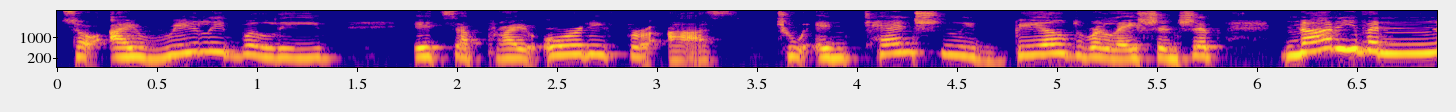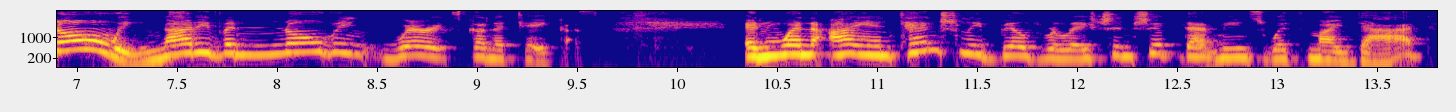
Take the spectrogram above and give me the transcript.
So I really believe it's a priority for us to intentionally build relationship not even knowing not even knowing where it's going to take us and when i intentionally build relationship that means with my dad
